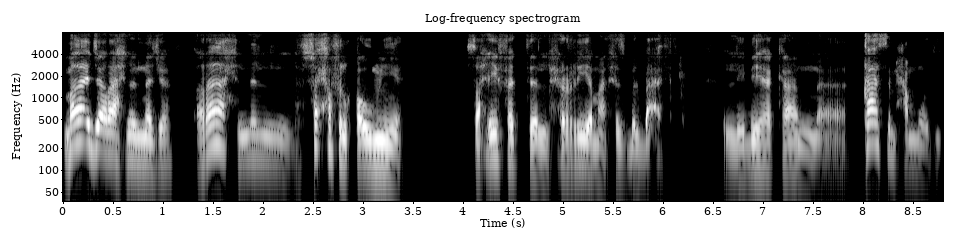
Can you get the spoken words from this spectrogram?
ما إجا راح للنجف. راح للصحف القومية صحيفة الحرية مال حزب البعث اللي بها كان قاسم حمودي.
